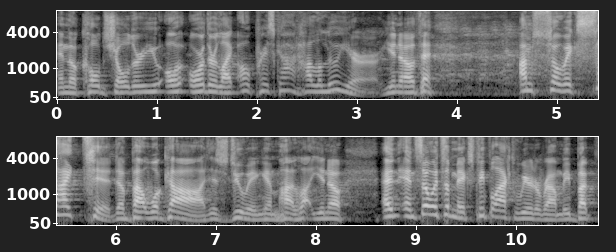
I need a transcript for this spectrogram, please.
and they'll cold shoulder you, or, or they're like, oh, praise God, hallelujah. You know, that I'm so excited about what God is doing in my life, you know. And, and so it's a mix. People act weird around me. But,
